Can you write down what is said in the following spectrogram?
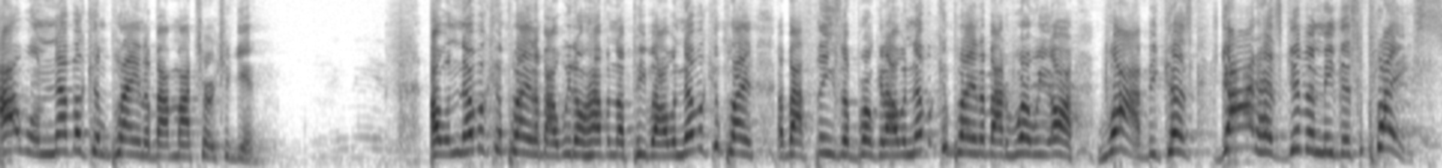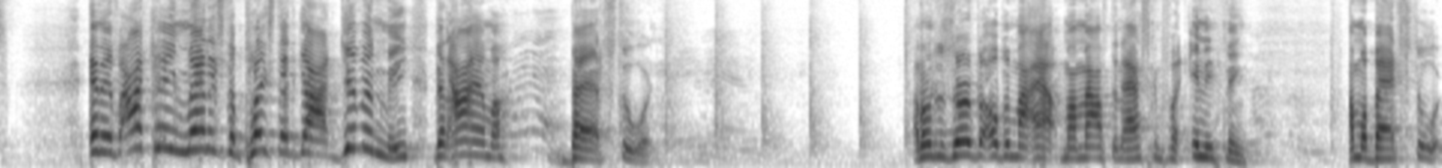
I will never complain about my church again. I will never complain about we don't have enough people. I will never complain about things are broken. I will never complain about where we are. Why? Because God has given me this place. And if I can't manage the place that God given me, then I am a bad steward. I don't deserve to open my, my mouth and ask him for anything. I'm a bad steward.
